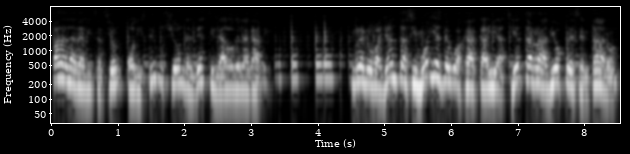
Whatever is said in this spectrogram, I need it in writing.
para la realización o distribución del destilado del agave. Renovallantas y Muelles de Oaxaca y Acierta Radio presentaron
